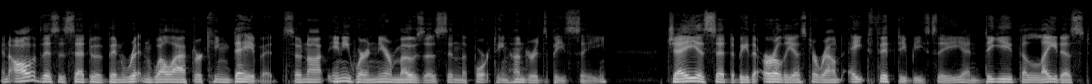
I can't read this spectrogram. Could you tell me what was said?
And all of this is said to have been written well after King David, so not anywhere near Moses in the 1400s BC. J is said to be the earliest around 850 BC, and D the latest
